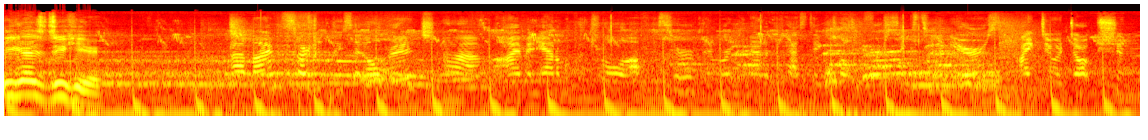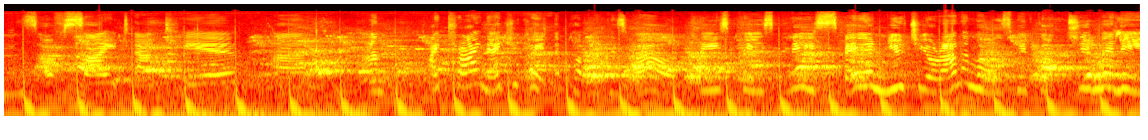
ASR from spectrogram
do you guys do here? Um, I'm Sergeant Lisa Eldridge. Um, I'm an animal control officer. I've been working out of Castaic Hilton for 16 years. I do adoptions off site and here. Uh, I try and educate the public as well. Please, please, please spay and neuter your animals. We've got too many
